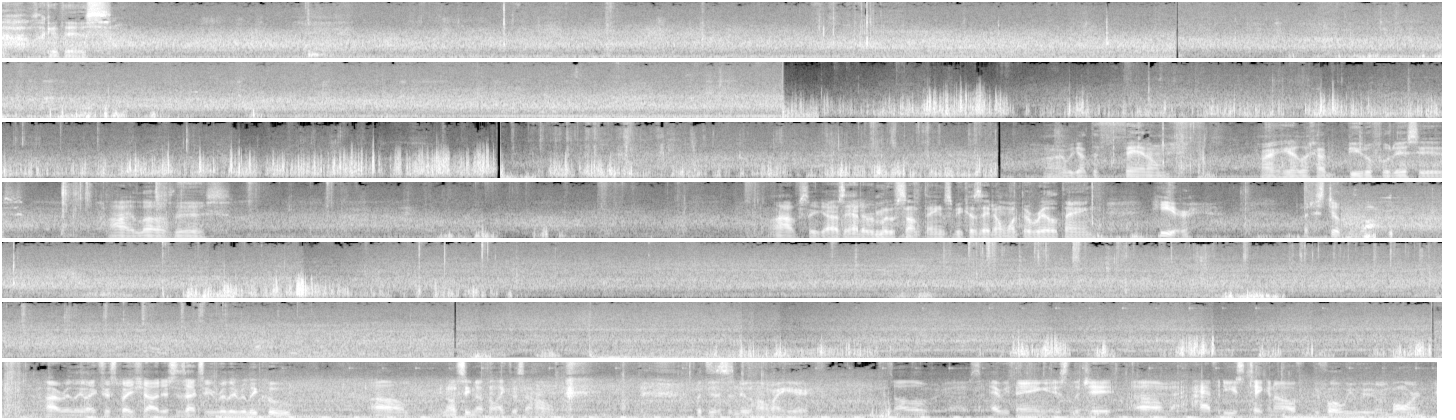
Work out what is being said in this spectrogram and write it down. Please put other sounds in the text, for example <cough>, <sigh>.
Oh, look at this. Got the Phantom right here. Look how beautiful this is. I love this. Obviously, guys, they had to remove some things because they don't want the real thing here, but it's still. I really like this place, y'all. This is actually really, really cool. Um, you don't see nothing like this at home. <laughs> but this is a new home right here. Everything is legit. Um, half of these taken off before we were even born.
